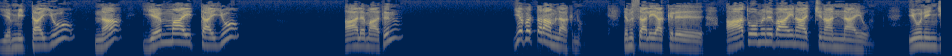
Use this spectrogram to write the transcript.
የሚታዩና የማይታዩ ዓለማትን የፈጠረ አምላክ ነው። ለምሳሌ ያክል አቶምን በዐይናችን አናየውም። ይሁን እንጂ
